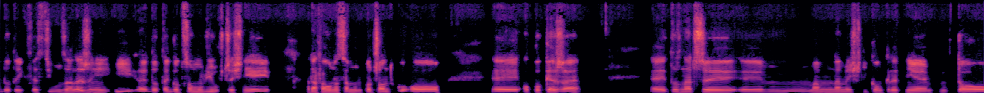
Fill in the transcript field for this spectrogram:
do tej kwestii uzależnień i e, do tego, co mówił wcześniej Rafał na samym początku o, o pokerze. E, to znaczy, y, mam na myśli konkretnie tą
